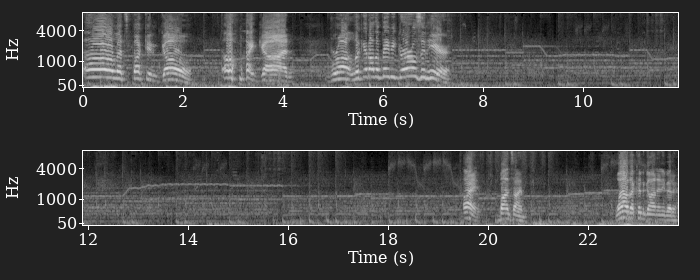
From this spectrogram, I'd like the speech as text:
Oh, let's fucking go! Oh my god! Bro, look at all the baby girls in here! Alright, Ban time. Wow, that couldn't have gone any better.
